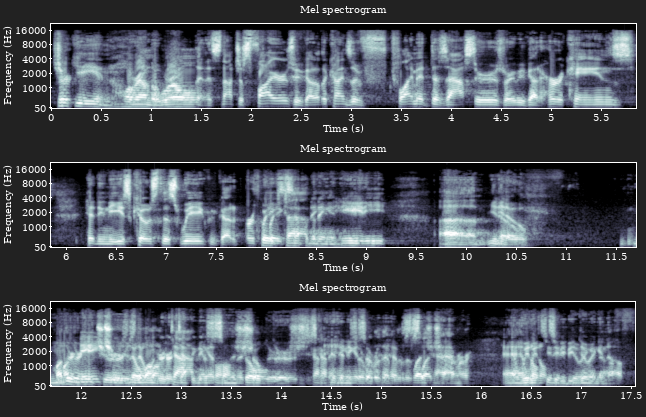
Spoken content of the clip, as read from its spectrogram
Turkey and all around the world. And it's not just fires, we've got other kinds of climate disasters, right? We've got hurricanes hitting the East Coast this week, we've got earthquakes happening in Haiti. Um, you know, Mother Nature is no longer tapping us on the shoulder. She's kind of hitting us over the head with a sledgehammer, and we don't seem to be doing enough.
